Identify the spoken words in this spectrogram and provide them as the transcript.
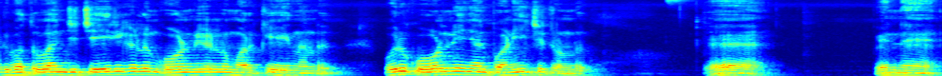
ഒരു പത്ത് പതിനഞ്ച് ചേരികളും കോളനികളിലും വർക്ക് ചെയ്യുന്നുണ്ട്. ഒരു കോളനി ഞാൻ പണിയിച്ചിട്ടുണ്ട്. പിന്നെ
